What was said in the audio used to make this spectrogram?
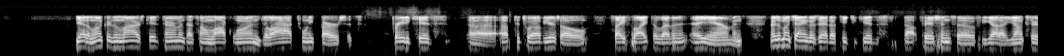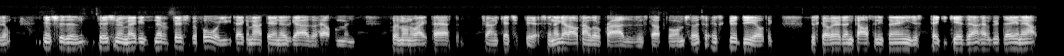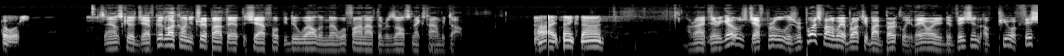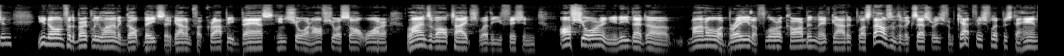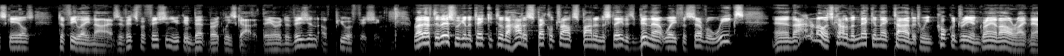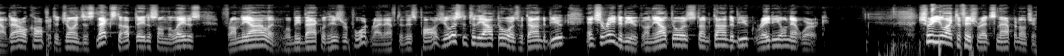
Yeah, the Lunkers and Liars Kids Tournament. That's on Lock One, July 21st. It's free to kids uh, up to 12 years old. Safe light to 11 a.m. And there's a bunch of anglers there that'll teach you kids about fishing. So if you got a youngster that interested in fishing or maybe never fished before, you can take them out there, and those guys will help them and put them on the right path trying to catch a fish. And they got all kind of little prizes and stuff for them. So it's a, it's a good deal to just go there. It doesn't cost anything. You just take your kids out and have a good day in the outdoors. Sounds good, Jeff. Good luck on your trip out there at the chef. Hope you do well, and uh, we'll find out the results next time we talk. All right. Thanks, Don. All right, there he goes. Jeff Brule. His reports, by the way, are brought to you by Berkley. They are a division of Pure Fishing. You know them for the Berkley line of gulp baits. They've got them for crappie, bass, inshore and offshore saltwater, lines of all types, whether you fish in offshore and you need that uh, mono, a braid, a fluorocarbon, they've got it, plus thousands of accessories from catfish flippers to hand scales to fillet knives. If it's for fishing, you can bet Berkley's got it. They are a division of pure fishing. Right after this, we're going to take you to the hottest speckled trout spot in the state. It's been that way for several weeks. And I don't know, it's kind of a neck and neck tie between Cocodrie and Grand Isle right now. Daryl Carpenter joins us next to update us on the latest from the island. We'll be back with his report right after this pause. You're listening to The Outdoors with Don Dubuque and Cherie Dubuque on the Outdoors Don Dubuque Radio Network. Cherie, you like to fish red snapper, don't you?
